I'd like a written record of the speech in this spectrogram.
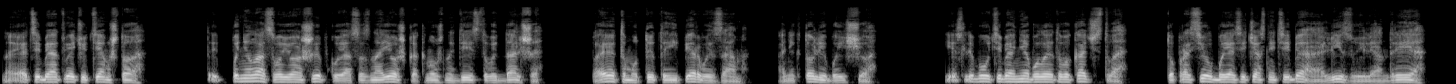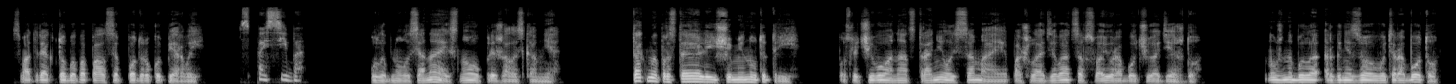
«Но я тебе отвечу тем, что ты поняла свою ошибку и осознаешь, как нужно действовать дальше. Поэтому ты-то и первый зам, а не кто-либо еще. Если бы у тебя не было этого качества, то просил бы я сейчас не тебя, а Лизу или Андрея, смотря кто бы попался под руку первый. Спасибо. Улыбнулась она и снова прижалась ко мне. Так мы простояли еще минуты три, после чего она отстранилась сама и пошла одеваться в свою рабочую одежду. Нужно было организовывать работу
